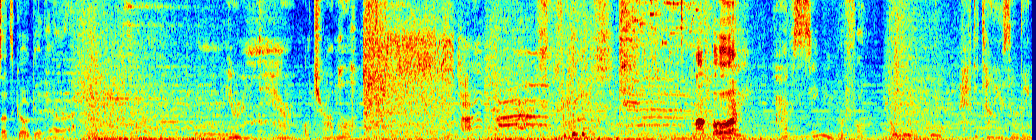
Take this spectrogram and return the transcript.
Let's go get Hera. You're in terrible trouble. My boy. I've seen you before. I have to tell you something.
